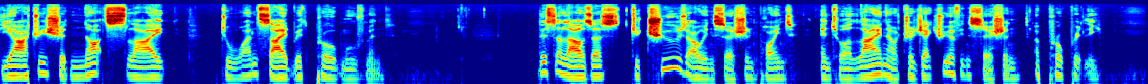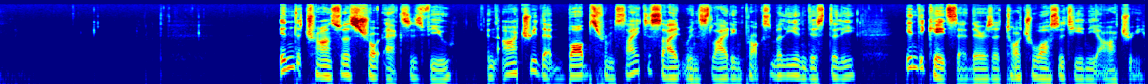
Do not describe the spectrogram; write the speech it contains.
the artery should not slide to one side with probe movement. This allows us to choose our insertion point and to align our trajectory of insertion appropriately. In the transverse short axis view, an artery that bobs from side to side when sliding proximally and distally indicates that there is a tortuosity in the artery.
